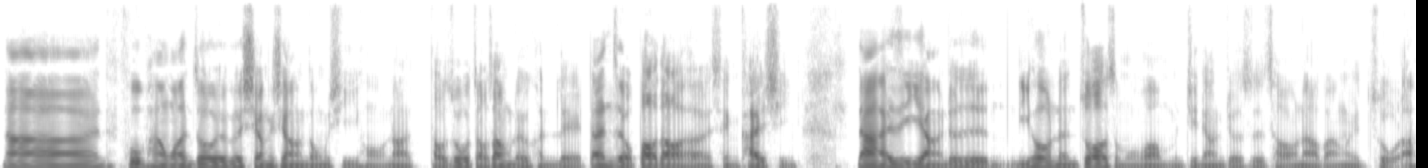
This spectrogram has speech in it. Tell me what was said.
那复盘完之后有一个香香的东西，吼，那导致我早上人很累，单子有报到很很开心。那还是一样，就是以后能做到什么话，我们尽量就是朝那方面做啦。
